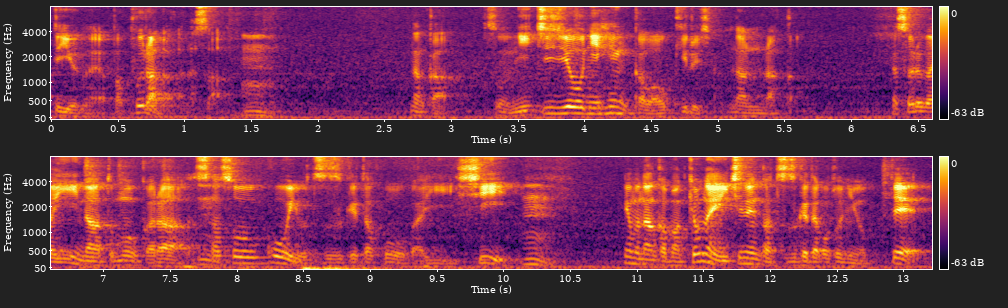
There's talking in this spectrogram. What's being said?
ていうのはやっぱプラだからさ。うなんかその日常に変化は起きるじゃん何らか。それがいいなと思うから、ん。誘う行為を続けた方がいいしんうん。でもなんかまあ去年1年間続けたことによって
